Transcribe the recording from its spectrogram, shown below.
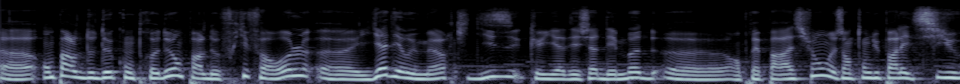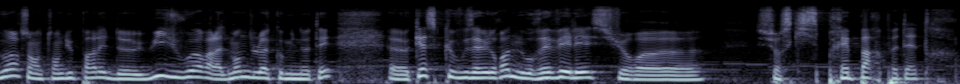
Euh, on parle de 2 contre 2, on parle de free for all. Euh, il y a des rumeurs qui disent qu'il y a déjà des modes euh, en préparation. J'ai entendu parler de 6 joueurs, j'ai entendu parler de 8 joueurs à la demande de la communauté. Qu'est-ce que vous avez le droit de nous révéler sur, sur ce qui se prépare peut-être?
